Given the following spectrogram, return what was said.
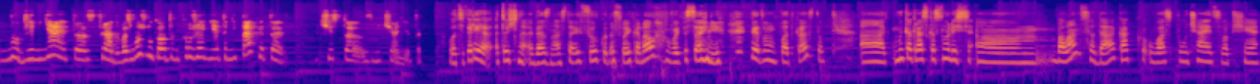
ну, для меня это странно. Возможно, у кого-то в окружении это не так, это чисто замечание такое. Вот теперь я точно обязана оставить ссылку на свой канал в описании к этому подкасту. А, мы как раз коснулись баланса, да, как у вас получается вообще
